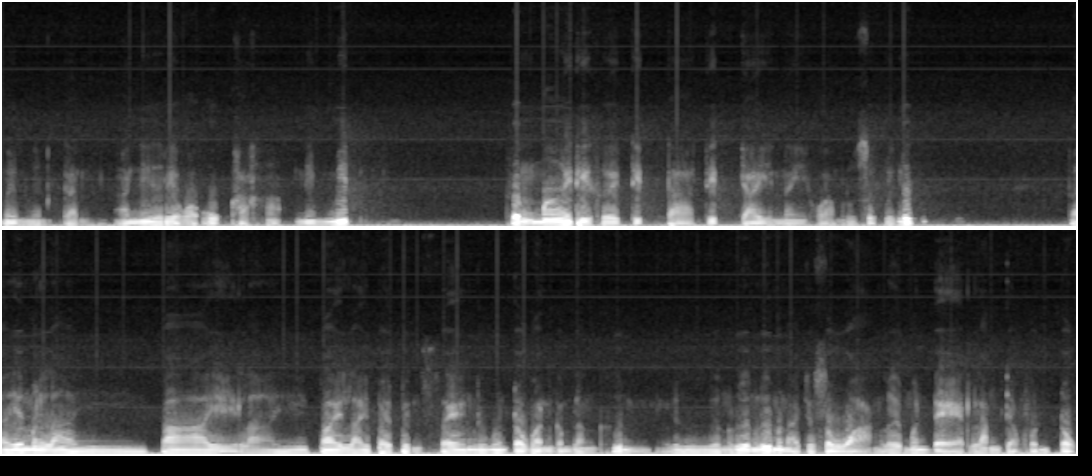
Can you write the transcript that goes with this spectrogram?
ไม่เหมือนกัน อันนี้เรียกว่าอุคหะนิมิต เครื่องไม้ที่เคยติดตาติดใจในความรู้สึกลึกๆ ถ้าเห็นมันไหลไปไหลไปไหลไปเป็นแสงหรือเหมือนตะวันกำลังขึ้น เรื่องเรื่องหรือมันอาจจะสว่างเลยเหมือนแดดหลังจากฝนตก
